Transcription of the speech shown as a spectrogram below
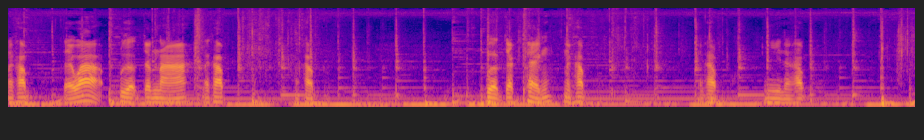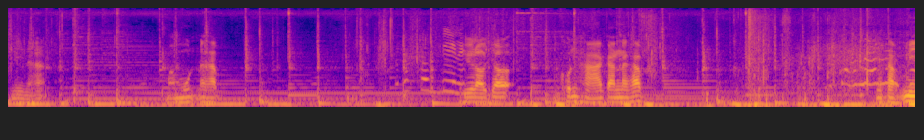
นะครับ แต่ว่าเปลือกจะหนานะครับนะครับ เปลือกจะแข็งนะครับนะครับ นี่นะครับ นี่นะฮะมามุดนะครับ ที่เราจะค้นหากันนะครับนะครับ มี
